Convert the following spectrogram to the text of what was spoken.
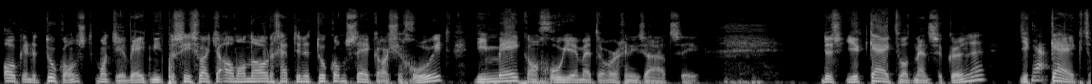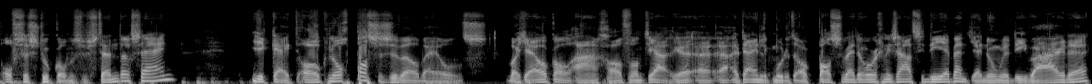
ook in de toekomst, want je weet niet precies wat je allemaal nodig hebt in de toekomst, zeker als je groeit, die mee kan groeien met de organisatie. Dus je kijkt wat mensen kunnen. Je kijkt of ze toekomstbestendig zijn je kijkt ook nog, passen ze wel bij ons? Wat jij ook al aangaf, want ja, uh, uiteindelijk moet het ook passen bij de organisatie die jij bent. Jij noemde die waarden.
